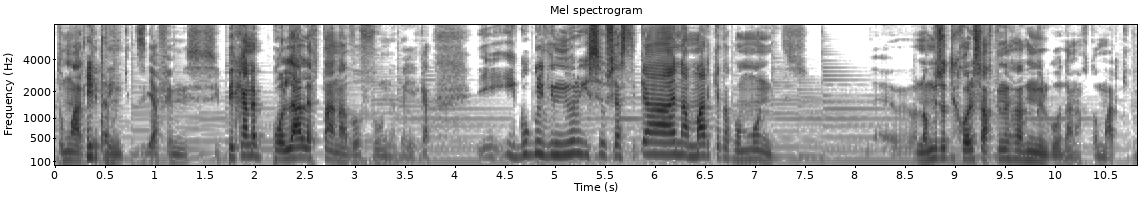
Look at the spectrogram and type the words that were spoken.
του marketing Ήταν. και της διαφήμισης. Υπήρχαν πολλά λεφτά να δοθούν τελικά. Η, η Google δημιούργησε ουσιαστικά ένα market από μόνη της. Ε, νομίζω ότι χωρίς αυτήν δεν θα δημιουργούνταν αυτό το market.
